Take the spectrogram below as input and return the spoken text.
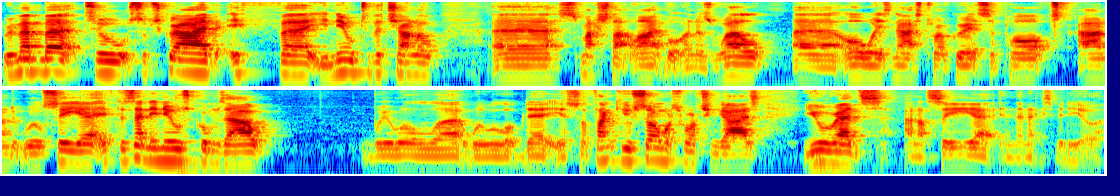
Remember to subscribe if uh, you're new to the channel. Uh, smash that like button as well. Uh, always nice to have great support. And we'll see you. If there's any news comes out, we will uh, we will update you. So thank you so much for watching, guys. You Reds, and I'll see you in the next video.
